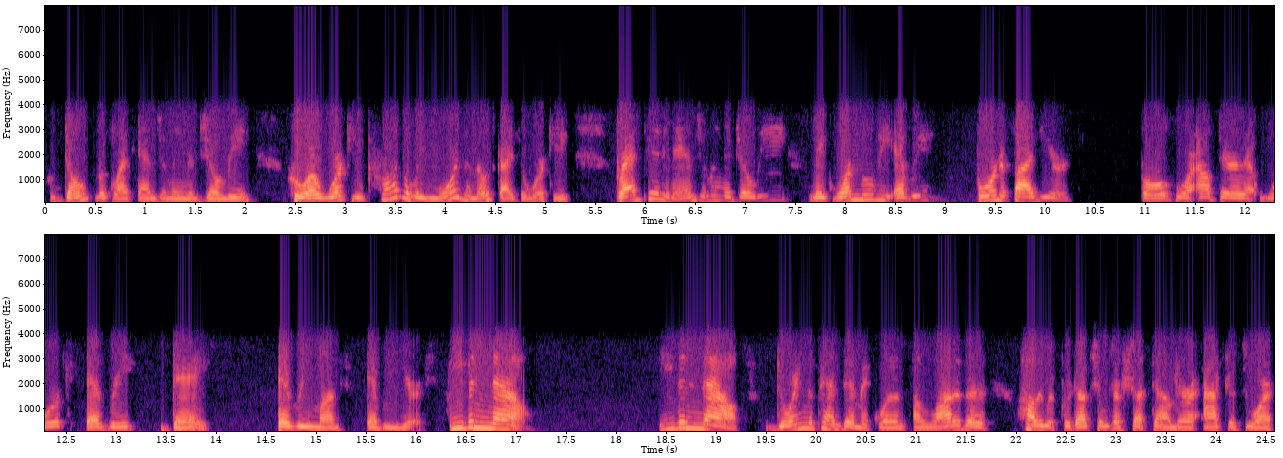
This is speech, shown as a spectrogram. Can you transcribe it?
who don't look like Angelina Jolie, who are working probably more than those guys are working. Brad Pitt and Angelina Jolie make one movie every four to five years. People who are out there that work every day, every month, every year. Even now, even now, during the pandemic, when a lot of the Hollywood productions are shut down, there are actors who are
